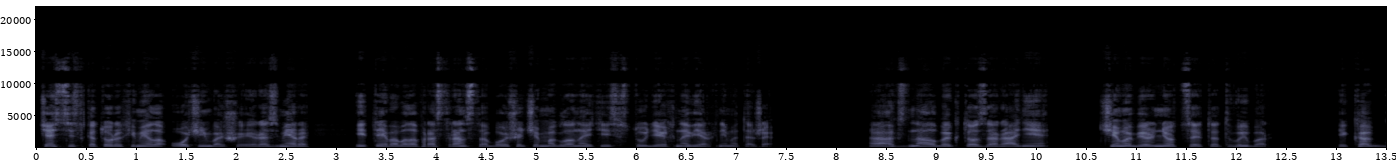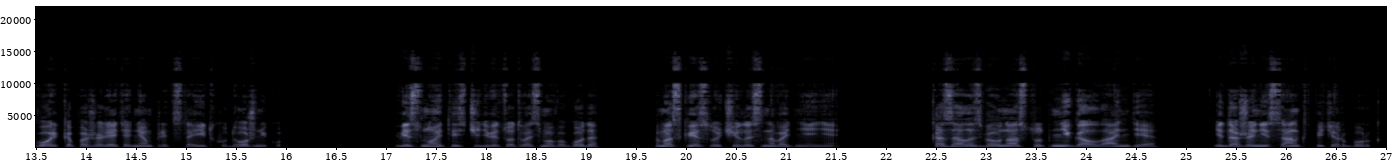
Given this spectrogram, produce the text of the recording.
часть из которых имела очень большие размеры и требовала пространства больше, чем могло найтись в студиях на верхнем этаже. Ах, знал бы кто заранее, чем обернется этот выбор, и как горько пожалеть о нем предстоит художнику. Весной 1908 года в Москве случилось наводнение. Казалось бы, у нас тут не Голландия и даже не Санкт-Петербург.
